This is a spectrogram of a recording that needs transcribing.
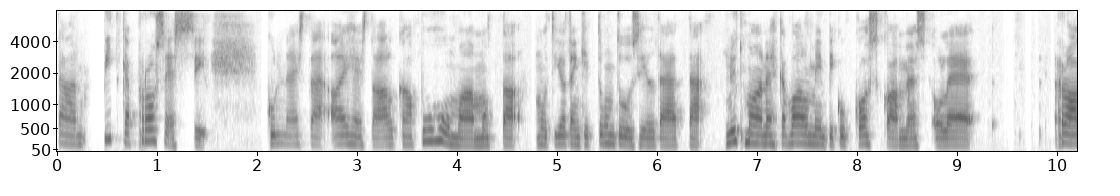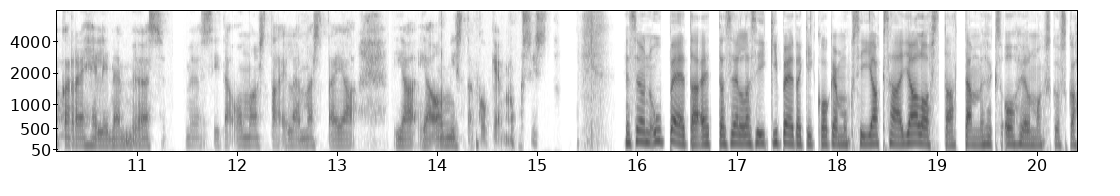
Tämä on pitkä prosessi, kun näistä aiheista alkaa puhumaan, mutta, mutta jotenkin tuntuu siltä, että nyt mä oon ehkä valmiimpi kuin koskaan myös ole raakarehellinen myös, myös siitä omasta elämästä ja, ja, ja omista kokemuksista. Ja se on upeeta, että sellaisia kipeitäkin kokemuksia jaksaa jalostaa tämmöiseksi ohjelmaksi, koska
